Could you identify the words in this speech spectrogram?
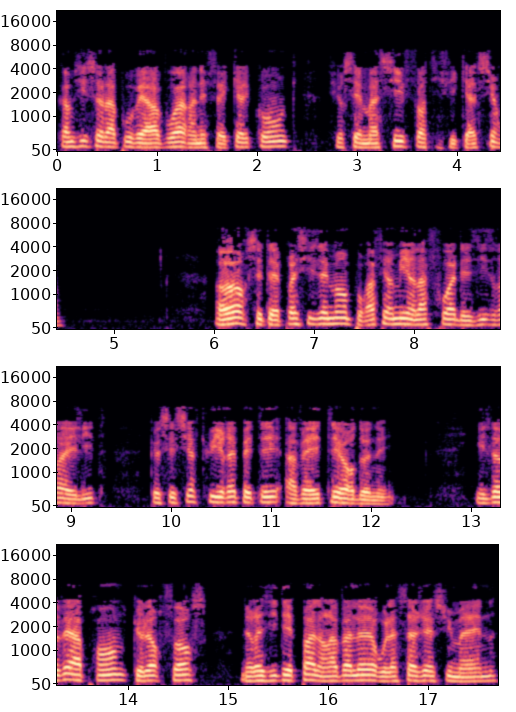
comme si cela pouvait avoir un effet quelconque sur ces massives fortifications. Or, c'était précisément pour affermir la foi des Israélites que ces circuits répétés avaient été ordonnés. Ils devaient apprendre que leur force ne résidait pas dans la valeur ou la sagesse humaine,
